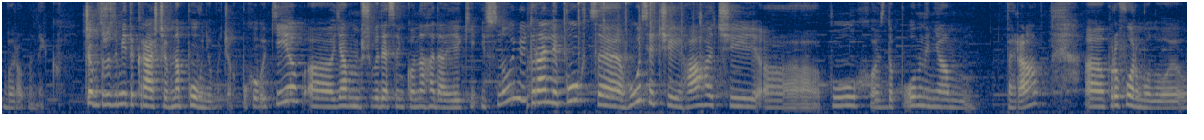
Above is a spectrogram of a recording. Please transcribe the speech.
виробник. Щоб зрозуміти краще в наповнювачах пуховиків, е, я вам швидесенько нагадаю, які існують. Натуральний пух це гусячий, гагачий е, пух з доповненням пера. Е, Про формулу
